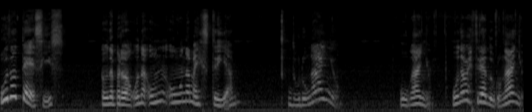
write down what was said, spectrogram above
una tesis, una, perdón, una, una maestría dura un año. Un año. Una maestría dura un año.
